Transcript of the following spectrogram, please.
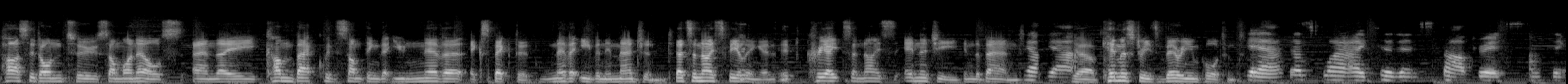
pass it on to someone else and they come back with something that you never expected, never even imagined. That's a nice feeling and it creates a nice energy in the band. yeah, yeah. Yeah, chemistry is very important. Yeah, that's why I couldn't stop create something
